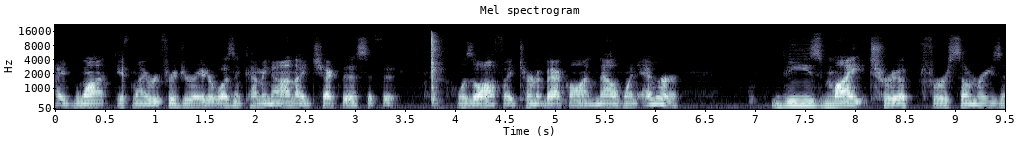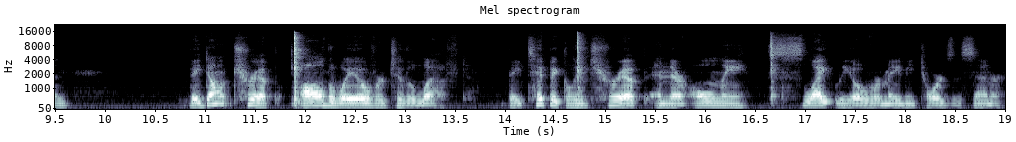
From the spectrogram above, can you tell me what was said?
I'd want, if my refrigerator wasn't coming on, I'd check this. If it was off, I'd turn it back on. Now, whenever these might trip for some reason, they don't trip all the way over to the left. They typically trip and they're only slightly over, maybe towards the center.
